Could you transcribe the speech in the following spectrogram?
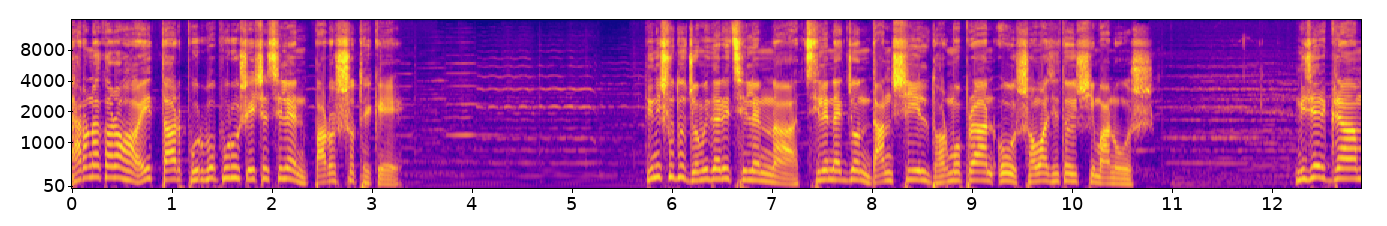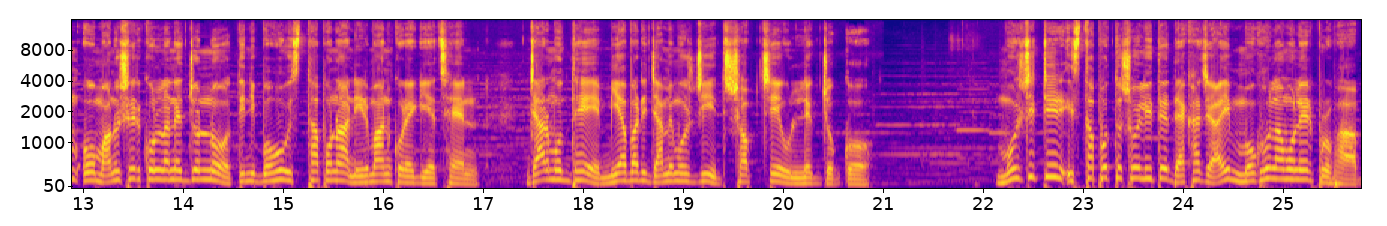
ধারণা করা হয় তার পূর্বপুরুষ এসেছিলেন পারস্য থেকে। তিনি শুধু জমিদারি ছিলেন না, ছিলেন একজন দানশীল, ধর্মপ্রাণ ও সমাজহিতৈষী মানুষ। নিজের গ্রাম ও মানুষের কল্যাণের জন্য তিনি বহু স্থাপনা নির্মাণ করে গিয়েছেন। যার মধ্যে মিয়াবাড়ি জামে মসজিদ সবচেয়ে উল্লেখযোগ্য। মসজিদটির স্থাপত্যশৈলীতে দেখা যায় মোঘল আমলের প্রভাব।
